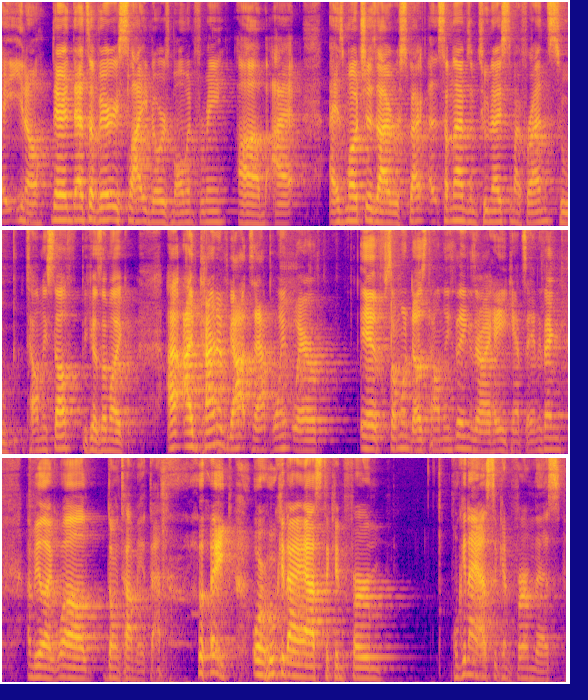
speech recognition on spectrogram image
you know, there that's a very sliding doors moment for me. Um, I as much as I respect, sometimes I'm too nice to my friends who tell me stuff because I'm like, I, I've kind of got to that point where if someone does tell me things, they're like, hey, you can't say anything. I'd be like, well, don't tell me it then. like, or who can I ask to confirm? Who can I ask to confirm this?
